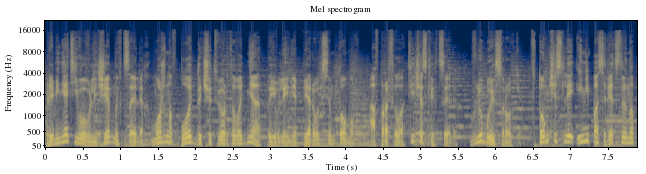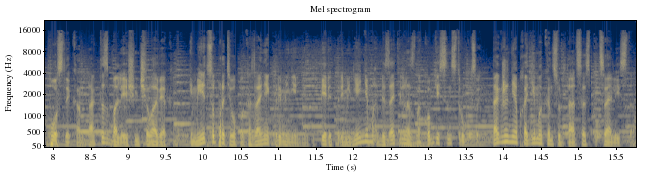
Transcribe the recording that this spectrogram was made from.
Применять его в лечебных целях можно вплоть до четвертого дня от появления первых симптомов, а в профилактических целях – в любые сроки, в том числе и непосредственно после контакта с болеющим человеком. Имеются противопоказания к применению. Перед применением обязательно знакомьтесь с инструкцией. Также необходима консультация специалиста.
